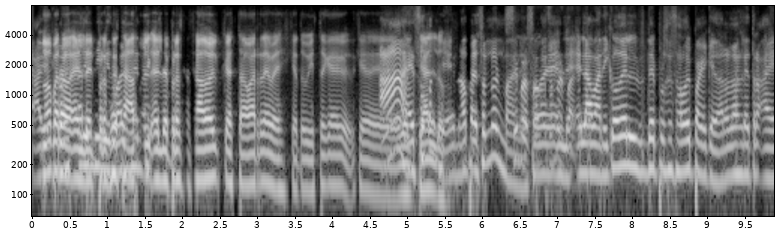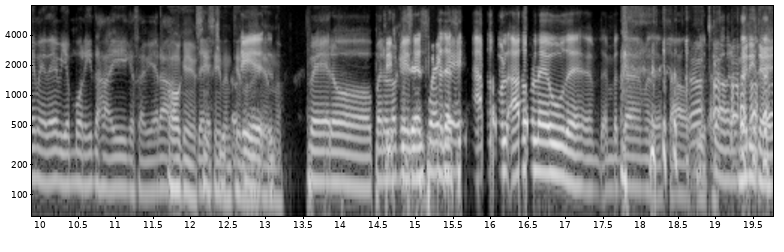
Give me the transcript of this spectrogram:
había No, pero el del procesador, el del procesador que estaba al revés, que tuviste que, que Ah, eso también, no, pero eso es normal. Sí, pero eso es el, normal. el abanico del, del procesador para que quedaran las letras AMD bien bonitas ahí, que se viera. Ok, sí, sí, te entiendo, Sí, te entiendo. Pero, pero Sí, lo que sí dec- fue que, decía AW de, en vez de AMD. te,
